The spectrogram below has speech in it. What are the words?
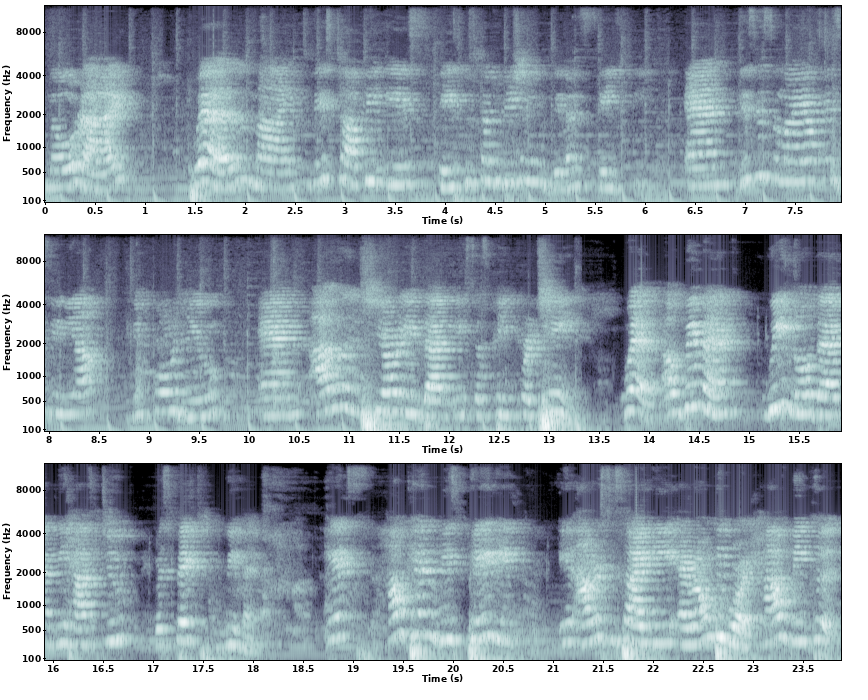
No, right? Well, my today's topic is Facebook's contribution in women's safety. And this is Sumaya Fezdinia before you and I will ensure you that it's a speak for change. Well, as women, we know that we have to respect women. It's how can we spread it in our society around the world, how we could.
